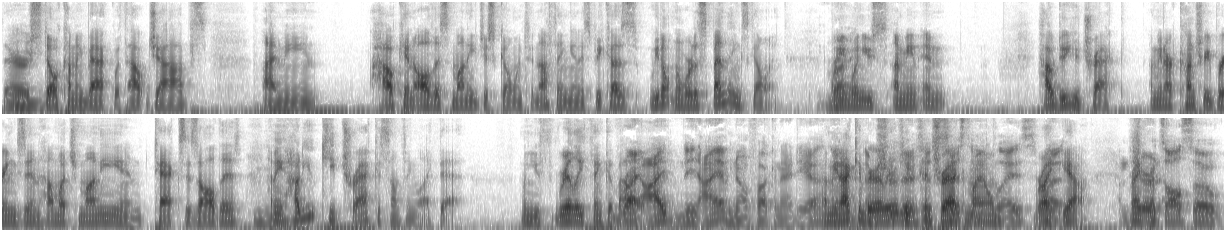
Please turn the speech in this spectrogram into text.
They're Mm-hmm. still coming back without jobs. I mean, how can all this money just go into nothing? And it's because we don't know where the spending's going. I Right. mean, when you, I mean, and how do you track? I mean, our country brings in how much money and taxes, all this. Mm-hmm. I mean, how do you keep track of something like that when you th- really think about Right, it? Right. I mean, I have no fucking idea. I mean, I can I'm barely sure keep there's a can track my own. place, right? Yeah. I'm Right, sure it's also.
